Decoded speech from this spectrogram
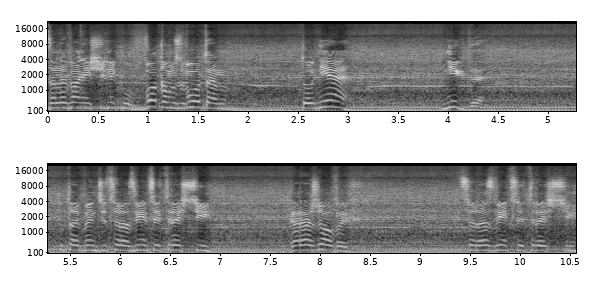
zalewanie silników wodą z błotem, to nie, nigdy. Tutaj będzie coraz więcej treści garażowych, coraz więcej treści.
